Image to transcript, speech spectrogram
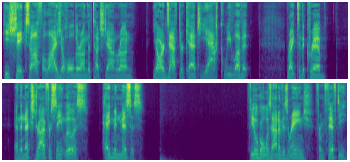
He shakes off Elijah Holder on the touchdown run. Yards after catch, yak, we love it. Right to the crib. And the next drive for St. Louis, Hageman misses. Field goal was out of his range from 50,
